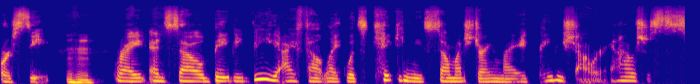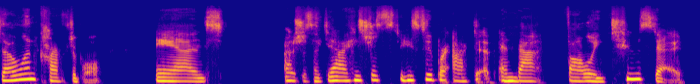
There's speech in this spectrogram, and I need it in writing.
or C. Mhm. Right. And so baby B, I felt like was kicking me so much during my baby shower. And I was just so uncomfortable. And I was just like, yeah, he's just, he's super active. And that following Tuesday,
